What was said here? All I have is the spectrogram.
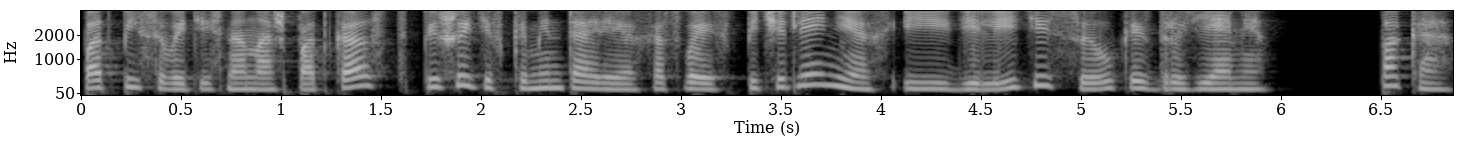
Подписывайтесь на наш подкаст, пишите в комментариях о своих впечатлениях и делитесь ссылкой с друзьями. Пока!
